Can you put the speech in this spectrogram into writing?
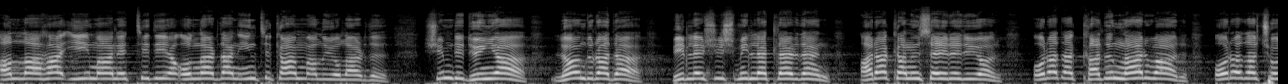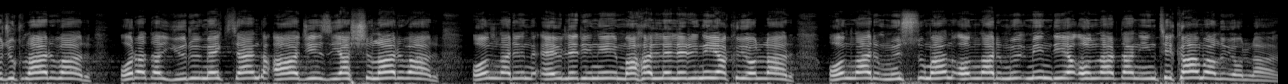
Allah'a iman etti diye onlardan intikam alıyorlardı. Şimdi dünya Londra'da Birleşmiş Milletler'den Arakan'ı seyrediyor. Orada kadınlar var, orada çocuklar var, orada yürümekten aciz yaşlılar var. Onların evlerini, mahallelerini yakıyorlar. Onlar Müslüman, onlar mümin diye onlardan intikam alıyorlar.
